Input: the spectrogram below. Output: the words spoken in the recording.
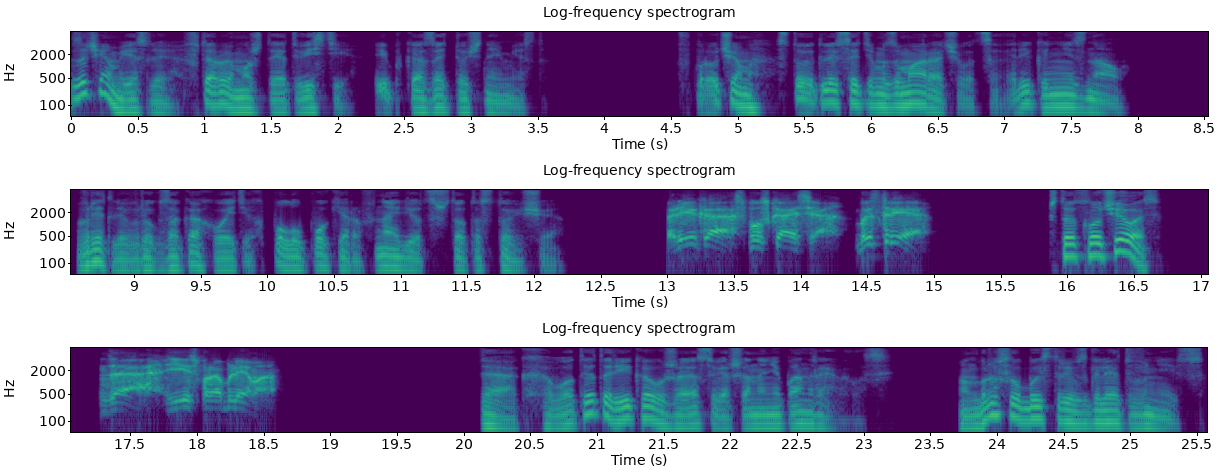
Зачем, если второй может и отвести, и показать точное место? Впрочем, стоит ли с этим заморачиваться, Рика не знал. Вряд ли в рюкзаках у этих полупокеров найдется что-то стоящее. «Рика, спускайся! Быстрее!» «Что-то случилось?» «Да, есть проблема». Так, вот это Рика уже совершенно не понравилось. Он бросил быстрый взгляд вниз.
